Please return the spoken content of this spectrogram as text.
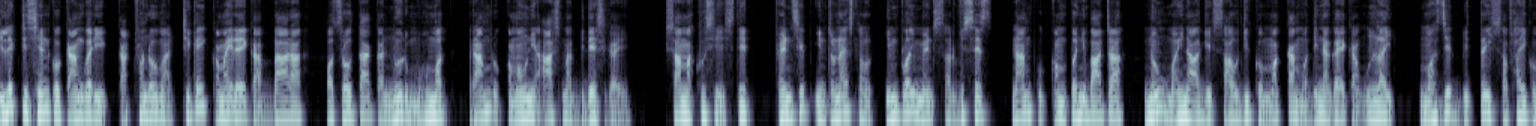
इलेक्ट्रिसियनको काम गरी काठमाडौँमा ठिकै कमाइरहेका बाह्र पचरौताका नुर मोहम्मद राम्रो कमाउने आशमा विदेश गए। सामाखुसी स्थित फ्रेन्डसिप इन्टरनेसनल इम्प्लोइमेन्ट सर्भिसेस नामको कम्पनीबाट नौ महिना अघि साउदीको मक्का मदिना गएका उनलाई मस्जिदभित्रै सफाइको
